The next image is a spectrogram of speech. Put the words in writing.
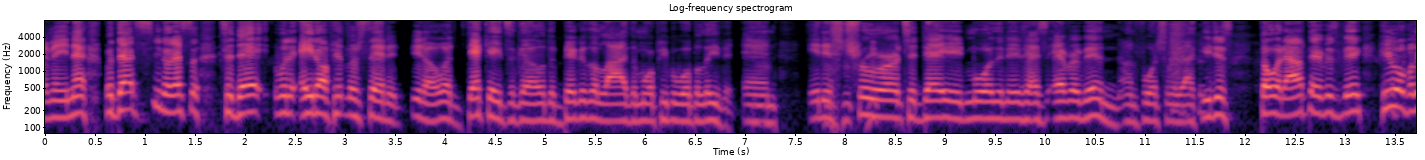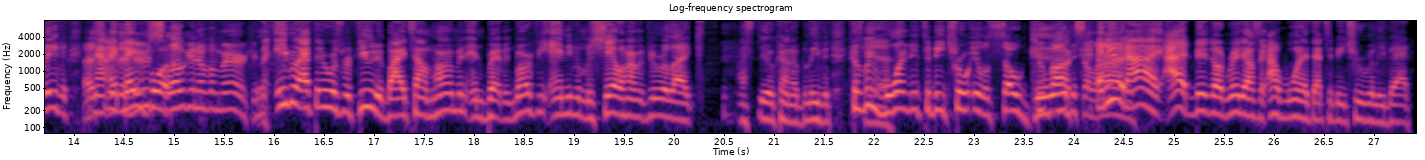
I mean that, but that's you know that's the, today what Adolf Hitler said it you know decades ago. The bigger the lie, the more people will believe it, and mm-hmm. It is truer today more than it has ever been. Unfortunately, like you just throw it out there if it's big, people will believe it. That's now, be the new slogan of America. even after it was refuted by Tom Herman and Brett McMurphy and even Michelle Herman, people were like, I still kind of believe it because we Yeah. wanted it to be true. It was so good, bucks and even I, I admitted on radio, I was like, I wanted that to be true really bad.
